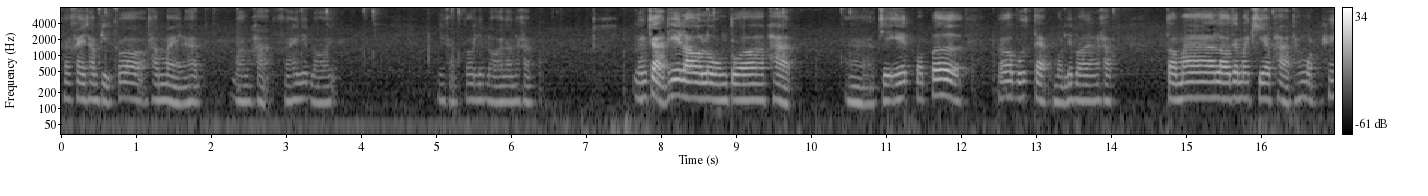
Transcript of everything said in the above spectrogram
ถ้าใครทำผิดก็ทำใหม่นะครับ วางผ่านซะให้เรียบร้อย นี่ครับก็เรียบร้อยแล้วนะครับ หลังจากที่เราลงตัวผานอ่า JS Popper แล้วก็ Bootstrap หมดเรียบร้อยแล้วนะครับ ต่อมาเราจะมาเคลียร์ผานทั้งหมดให้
